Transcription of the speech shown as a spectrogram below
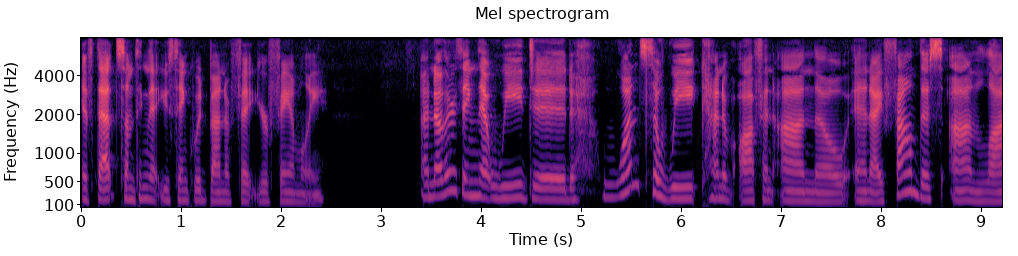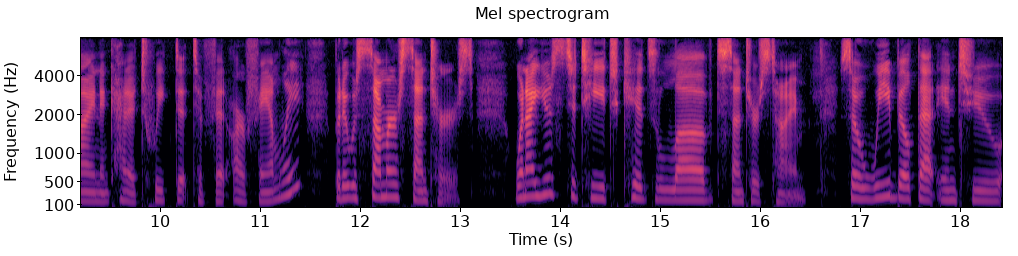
if that's something that you think would benefit your family. Another thing that we did once a week, kind of off and on though, and I found this online and kind of tweaked it to fit our family, but it was summer centers. When I used to teach, kids loved centers time. So we built that into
